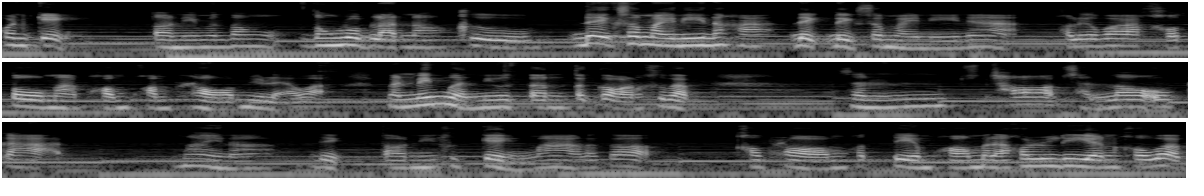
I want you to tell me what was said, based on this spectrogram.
คนเก่งตอนนี้มันต้องต้องรวบรัดเนาะคือ เด็กสมัยนี้นะคะ เด็กเด็กสมัยนี้เนี่ยเขาเรียกว่าเขาโตมาพร้อมความพร้อมอยู่แล้วอะมันไม่เหมือนนิวตอนตะก่อนคือแบบ ฉันชอบฉันรอโอกาสไม่นะ เด็กตอนนี้คือเก่งมากแล้วก็เขาพร้อมเขาเตรียมพร้อมมาแล้วเขาเรียนเขาแบบ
